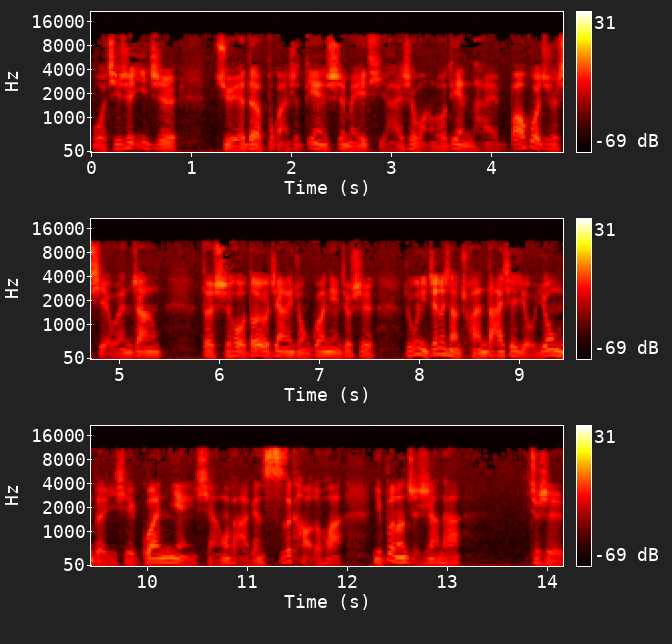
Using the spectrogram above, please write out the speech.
我其实一直觉得，不管是电视媒体还是网络电台，包括就是写文章。的时候都有这样一种观念，就是如果你真的想传达一些有用的一些观念、想法跟思考的话，你不能只是让它就是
